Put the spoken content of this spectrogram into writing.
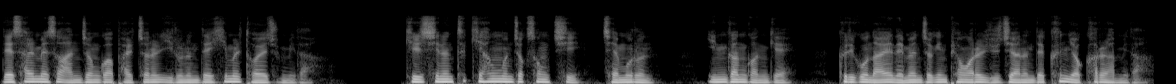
내 삶에서 안정과 발전을 이루는 데 힘을 더해줍니다. 길씨는 특히 학문적 성취, 재물운, 인간관계, 그리고 나의 내면적인 평화를 유지하는 데 큰 역할을 합니다.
